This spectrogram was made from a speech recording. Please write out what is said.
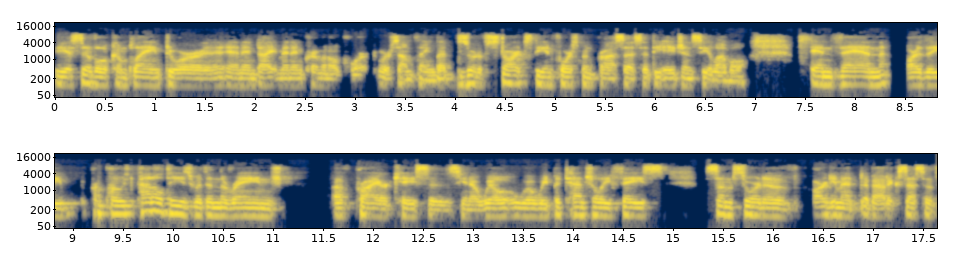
be a civil complaint or an indictment in criminal court or something, but sort of starts the enforcement process at the agency level. And then are the proposed penalties within the range of prior cases? You know, will will we potentially face some sort of argument about excessive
